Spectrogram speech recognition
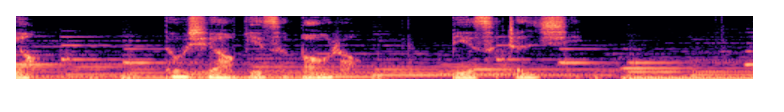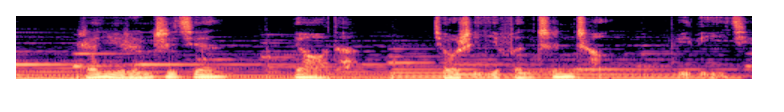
友，都需要彼此包容，彼此珍惜。人与人之间，要的。就是一份真诚与理解，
